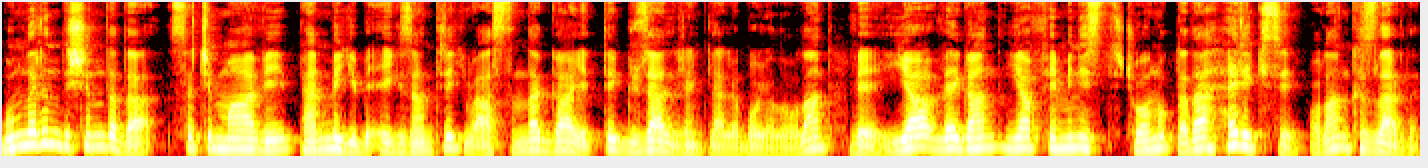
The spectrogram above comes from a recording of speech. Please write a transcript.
Bunların dışında da saçı mavi, pembe gibi egzantrik ve aslında gayet de güzel renklerle boyalı olan ve ya vegan ya feminist çoğunlukla da her ikisi olan kızlardı.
